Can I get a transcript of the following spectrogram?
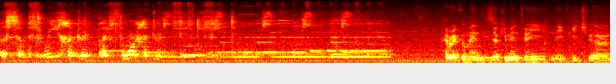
of some 300 by 450 feet. I recommend this documentary. They feature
